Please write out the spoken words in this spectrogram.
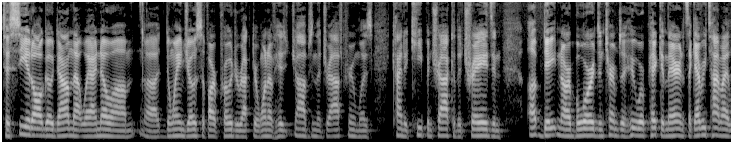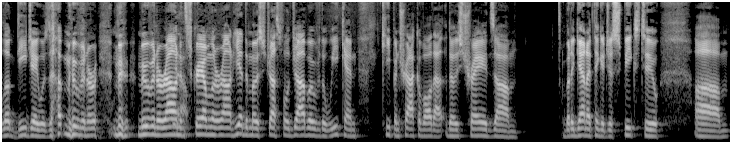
to see it all go down that way. I know um, uh, Dwayne Joseph, our pro director, one of his jobs in the draft room was kind of keeping track of the trades and updating our boards in terms of who we're picking there. And it's like every time I look, DJ was up moving ar- mo- moving around and scrambling around. He had the most stressful job over the weekend, keeping track of all that those trades. Um, but again, I think it just speaks to. Um,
